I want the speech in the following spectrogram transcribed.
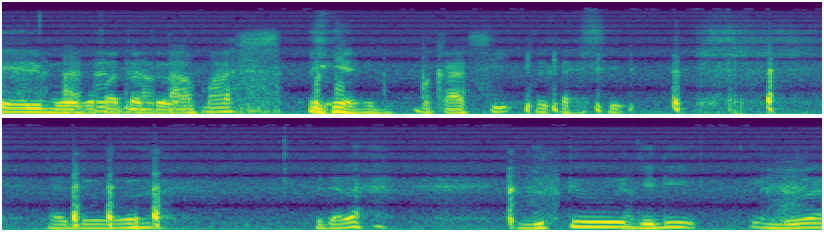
Ya dibawa ke ada patah Delta Mas. Iya. Bekasi. Bekasi. Aduh. Udahlah. Gitu. Jadi gue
